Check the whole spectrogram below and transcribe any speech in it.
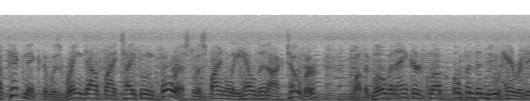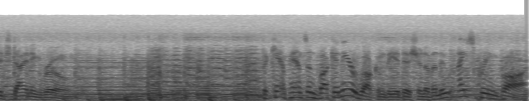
A picnic that was rained out by Typhoon Forrest was finally held in October, while the Globe and Anchor Club opened the new Heritage Dining Room. The Camp Hansen Buccaneer welcomed the addition of a new ice cream bar.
